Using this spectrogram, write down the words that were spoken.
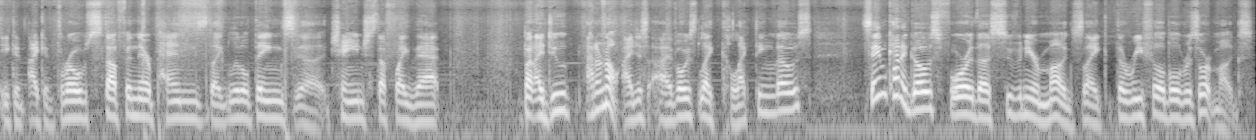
You can I can throw stuff in there, pens, like little things, uh, change stuff like that. But I do. I don't know. I just I've always liked collecting those. Same kind of goes for the souvenir mugs, like the refillable resort mugs.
